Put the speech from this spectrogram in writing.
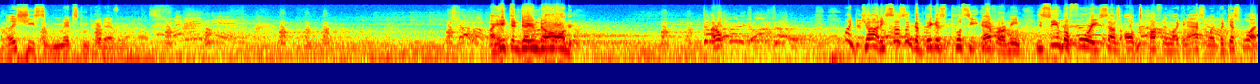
At least she submits compared to everyone else. I hate the damn dog! God, he sounds like the biggest pussy ever. I mean, you see him before, he sounds all tough and like an asswipe, but guess what?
